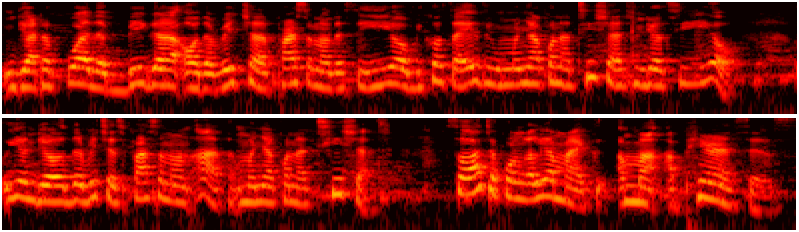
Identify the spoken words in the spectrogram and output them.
ndio atakuwa the bigger or the richer person or the CEO because saizi mwenye akona t-shirt ndio CEO. Huyo ndio the richest person on earth mwenye akona t-shirt. So to kuangalia my, my appearances.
